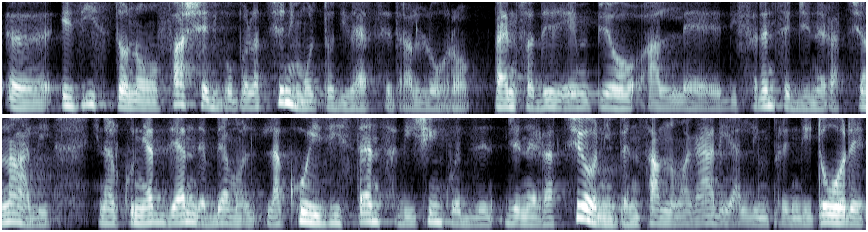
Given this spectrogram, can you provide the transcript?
eh, esistono fasce di popolazioni molto diverse tra loro. Penso ad esempio alle differenze generazionali. In alcune aziende abbiamo la coesistenza di cinque generazioni, pensando magari all'imprenditore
